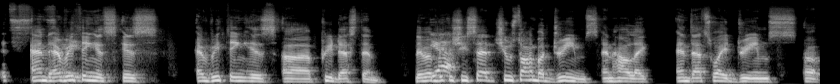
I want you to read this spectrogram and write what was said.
it's and it's everything is is everything is uh predestined. Because she said she was talking about dreams and how like and that's why dreams uh,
